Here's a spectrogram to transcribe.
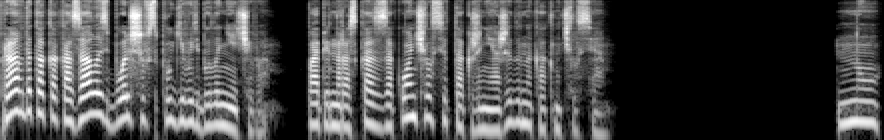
Правда, как оказалось, больше вспугивать было нечего. Папин рассказ закончился так же неожиданно, как начался. «Ну,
